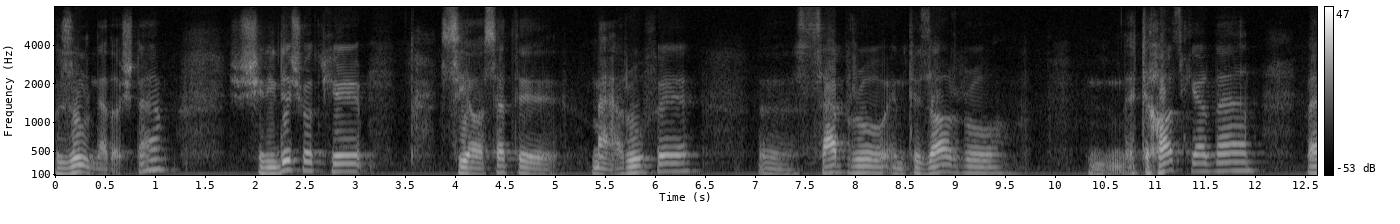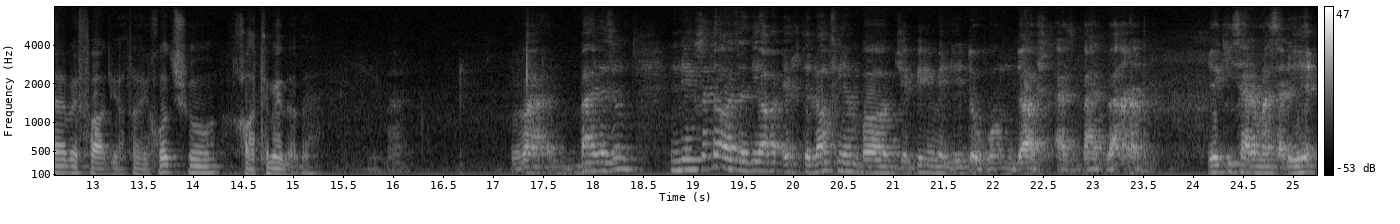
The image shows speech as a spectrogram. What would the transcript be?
حضور نداشتم شنیده شد که سیاست معروف صبر و انتظار رو اتخاذ کردن و به فعالیت های خودشون خاتمه دادن. و بعد از اون نهضت آزادی آقا اختلافی هم با جبهه ملی دوم داشت از بد و ام یکی سر مسئله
